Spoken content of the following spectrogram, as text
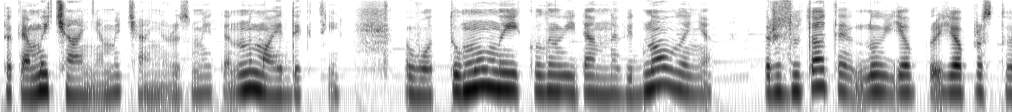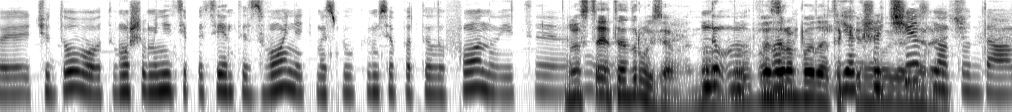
таке мичання, мичання, розумієте? Немає дикції. От. Тому ми, коли йдемо на відновлення, результати, ну я, я просто чудово, тому що мені ці пацієнти дзвонять, ми спілкуємося по телефону, і це Ви стаєте друзями. Ну, ви ви- зробили такі Якщо чесно, речі. то да,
